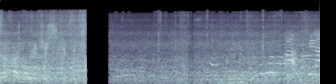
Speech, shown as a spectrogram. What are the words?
Я так вычистил. Ну, так, я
